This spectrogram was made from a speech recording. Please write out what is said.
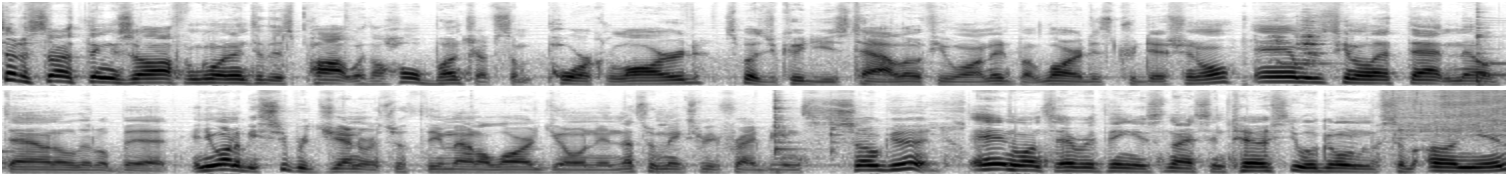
So to start things off, I'm going into this pot with a whole bunch of some pork lard. I suppose you could use tallow if you wanted, but lard is traditional. And we're just gonna let that melt down a little bit. And you wanna be super generous with the amount of lard going in. That's what makes refried beans so good. And once everything is nice and toasty, we'll go in with some onion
